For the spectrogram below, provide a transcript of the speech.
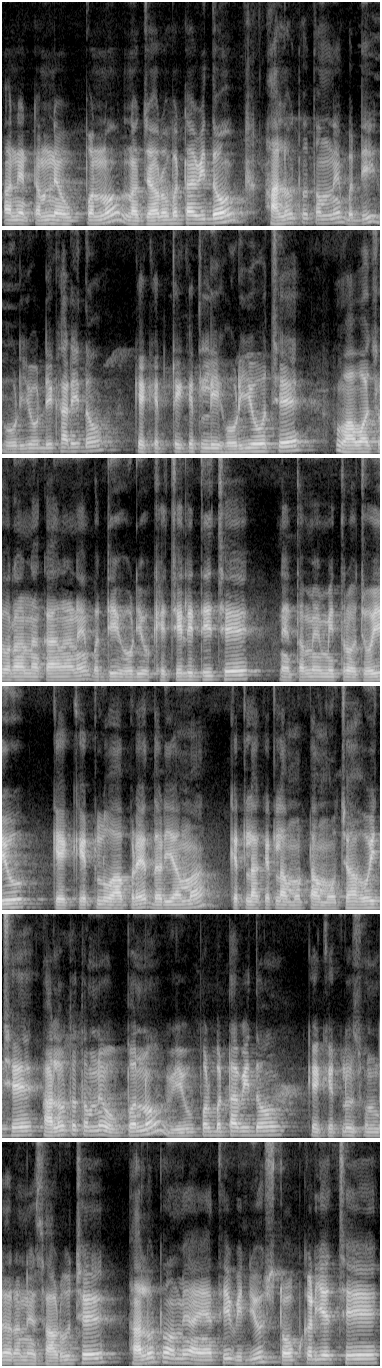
અને તમને ઉપરનો નજારો બતાવી દઉં. હાલો તો તમને બધી હોડીઓ દેખાડી દઉં કે કેટલી કેટલી હોડીઓ છે. વાવાઝોડાના કારણે બધી હોડીઓ ખેંચી લીધી છે. ને તમે મિત્રો જોયું કે કેટલું આપણે દરિયામાં કેટલા કેટલા મોટા મોજા હોય છે? હાલો તો તમને ઉપરનો વ્યૂ પણ બતાવી દઉં કે કેટલું સુંદર અને સારું છે. હાલો તો અમે અહીંયાથી વીડિયો સ્ટોપ કરીએ છીએ.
